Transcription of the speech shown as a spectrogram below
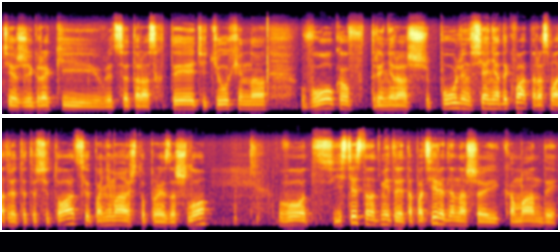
те же игроки в лице Тарас Хте, Тетюхина, Волков, тренера Шипулин, все они адекватно рассматривают эту ситуацию, понимают, что произошло. Вот. Естественно, Дмитрий, это потеря для нашей команды.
